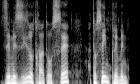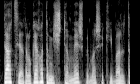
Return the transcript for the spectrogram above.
זה מזיז אותך, אתה עושה, אתה עושה אימפלמנטציה, אתה לוקח ואתה משתמש במה שקיבלת.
